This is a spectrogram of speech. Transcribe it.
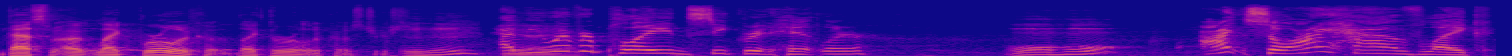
That's uh, like roller co- like the roller coasters. Have Yeah, you yeah. ever played Secret Hitler? Mm-hmm. I so I have like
